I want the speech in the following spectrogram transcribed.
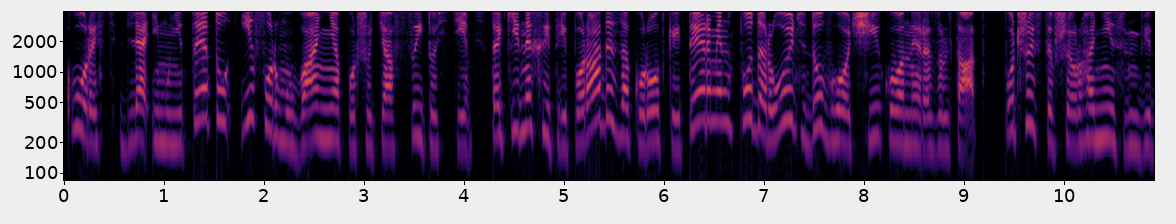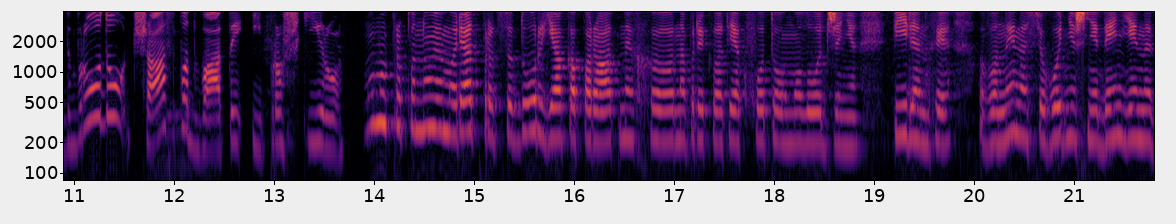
користь для імунітету і формування почуття ситості. Такі нехитрі поради за короткий термін подарують довгоочікуваний результат. Почистивши організм від бруду, час подбати і про шкіру. Ми пропонуємо ряд процедур, як апаратних, е, наприклад, як фотоомолодження, пілінги. Вони на сьогоднішній день є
